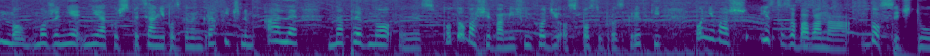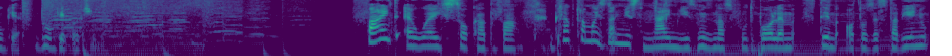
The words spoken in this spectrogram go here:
Mo, może nie, nie jakoś specjalnie pod względem graficznym, ale na pewno y, spodoba się Wam, jeśli chodzi o sposób rozgrywki, ponieważ jest to zabawa na dosyć długie, długie godziny. Find Away Soka 2. Gra, która moim zdaniem jest najmniej związana z futbolem w tym oto zestawieniu,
